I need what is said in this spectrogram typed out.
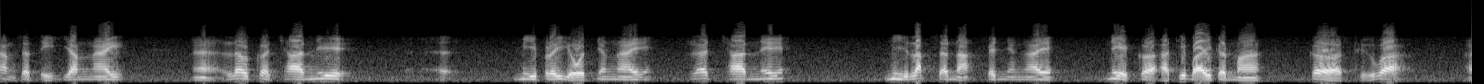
ตั้งสติยังไงแล้วก็ฌานนี้มีประโยชน์ยังไง และฌานนี้มีลักษณะเป็นยังไงนี่ก็อธิบายกันมา ก็ถือว่าอ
